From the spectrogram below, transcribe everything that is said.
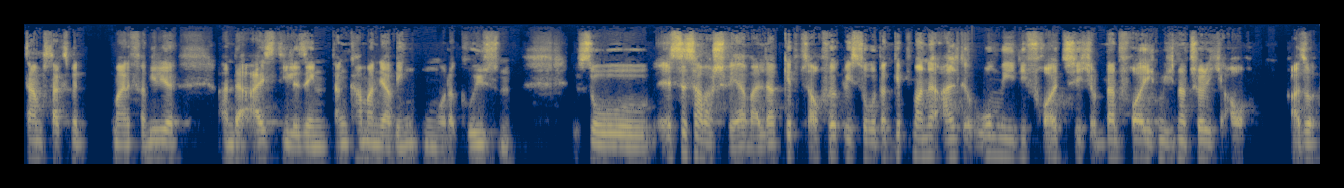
samstags mit meiner Familie an der Eisdiele sehen, dann kann man ja winken oder grüßen so ist es aber schwer, weil da gibt's auch wirklich so, da gibt man eine alte Omi, die freut sich und dann freue ich mich natürlich auch. Also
